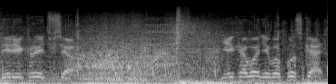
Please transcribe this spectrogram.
Перекрыть все. Никого не выпускать.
